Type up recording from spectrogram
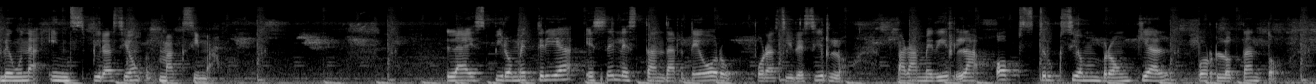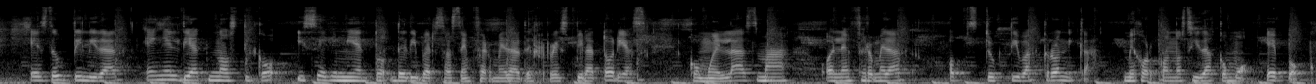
de una inspiración máxima. La espirometría es el estándar de oro, por así decirlo, para medir la obstrucción bronquial, por lo tanto, es de utilidad en el diagnóstico y seguimiento de diversas enfermedades respiratorias, como el asma o la enfermedad obstructiva crónica, mejor conocida como EPOC.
